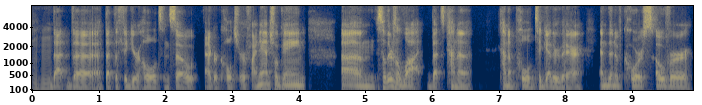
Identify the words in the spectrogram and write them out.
Mhm. that the that the figure holds, and so agriculture, financial gain. Um, so there's a lot that's kind of kind of pulled together there, and then of course over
